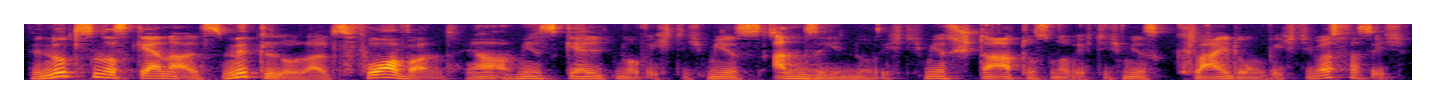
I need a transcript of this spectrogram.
Wir nutzen das gerne als Mittel oder als Vorwand. Ja, mir ist Geld nur wichtig, mir ist Ansehen nur wichtig, mir ist Status nur wichtig, mir ist Kleidung wichtig, was weiß ich.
